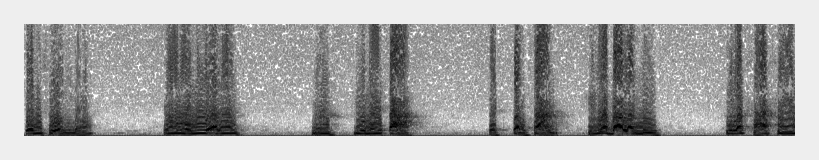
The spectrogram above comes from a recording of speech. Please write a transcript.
เป็นส่วนแล้วเราไม่มีอะไรนะอยู่ในป่าจะต้องสร้างศีลบารมีคือรักษาศีล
